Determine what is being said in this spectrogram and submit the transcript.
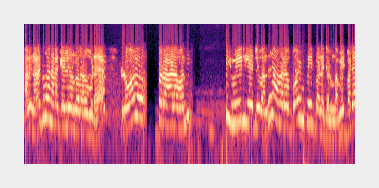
அது நடக்குதா நடக்கலைன்றதை விட லோயல் ஒரு ஆளை வந்து இமீடியட்லி வந்து அவரை போய் மீட் பண்ண சொல்லுங்க. மீட் பண்ண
